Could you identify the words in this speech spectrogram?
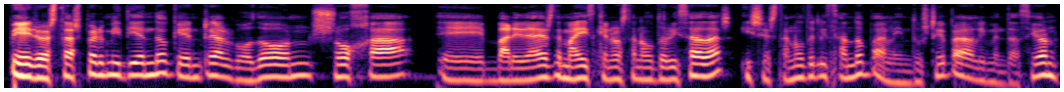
pero estás permitiendo que entre algodón, soja, eh, variedades de maíz que no están autorizadas y se están utilizando para la industria y para la alimentación.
